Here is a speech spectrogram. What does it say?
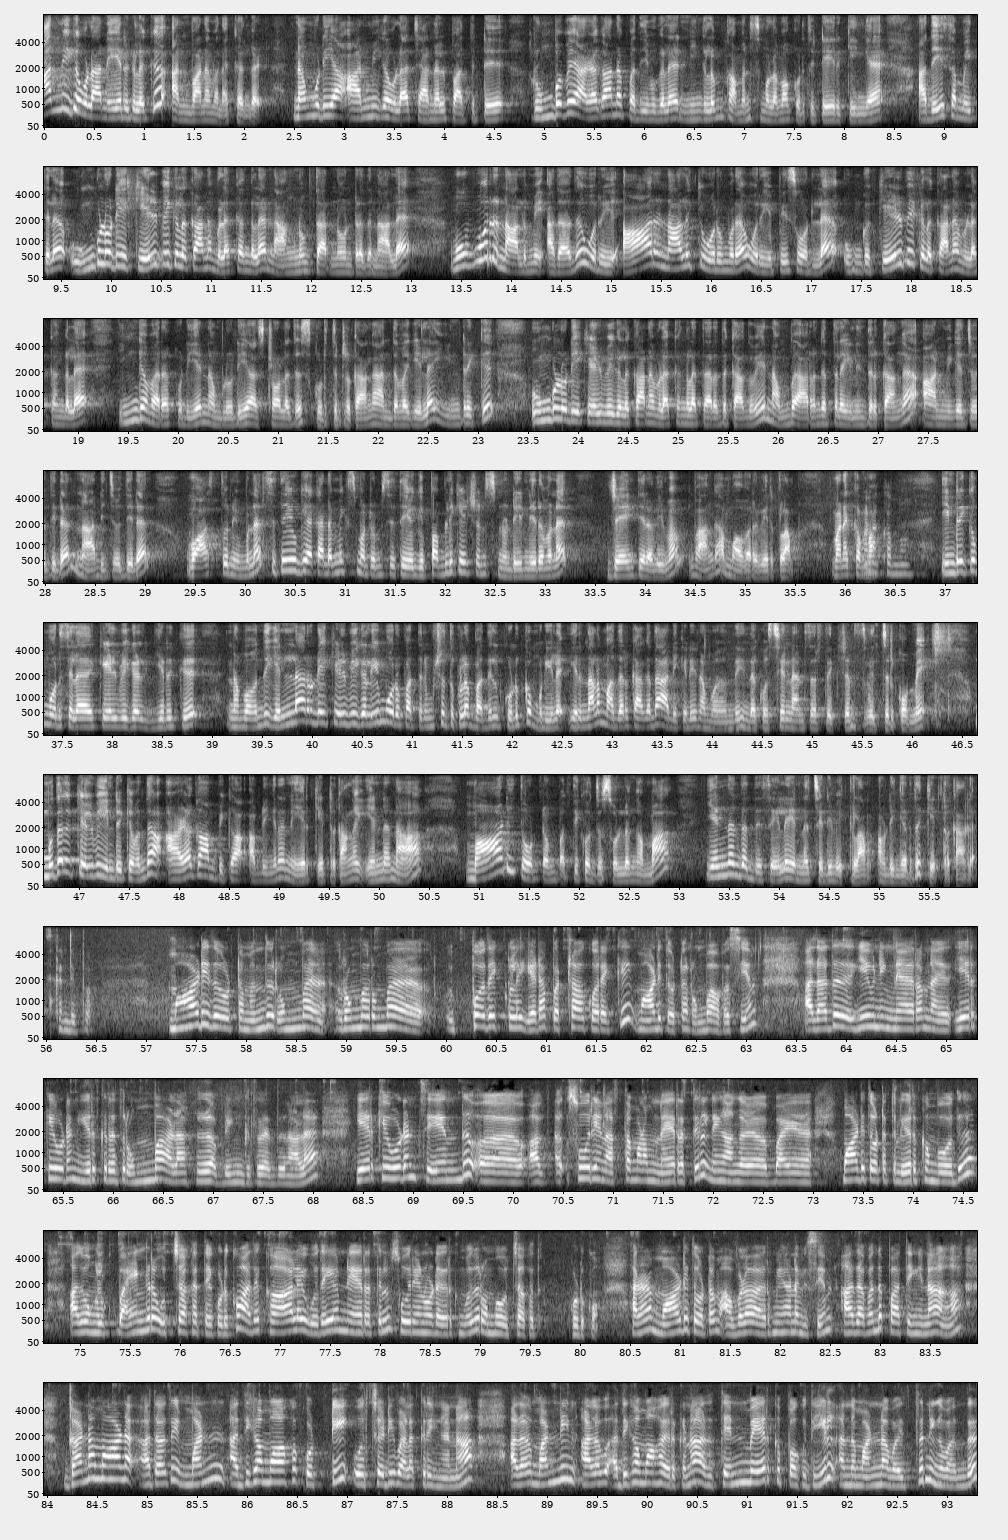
ஆன்மீக உலா நேயர்களுக்கு அன்பான வணக்கங்கள். நம்முடைய ஆன்மீக உலா சேனல் பார்த்துட்டு ரொம்பவே அழகான பதிவுகளை நீங்களும் கமெண்ட்ஸ் மூலமாக கொடுத்துட்டே இருக்கீங்க. அதே சமயத்தில் உங்களுடைய கேள்விகளுக்கான விளக்கங்களை நாங்களும் தரணுன்றதுனால ஒவ்வொரு நாளுமே அதாவது ஒரு ஆறு நாளைக்கு ஒரு முறை ஒரு எபிசோடில் உங்கள் கேள்விகளுக்கான விளக்கங்களை இங்கே வரக்கூடிய நம்மளுடைய அஸ்ட்ராலஜர்ஸ் கொடுத்துட்ருக்காங்க. அந்த வகையில் இன்றைக்கு உங்களுடைய கேள்விகளுக்கான விளக்கங்களை தரதுக்காகவே நம்ம அரங்கத்தில் இணைந்திருக்காங்க ஆன்மீக ஜோதிடர் நாடி ஜோதிடர் வாஸ்து நிபுணர் சித்தயோகி அகாடமிக்ஸ் மற்றும் சித்தயோகி பப்ளிகேஷன்ஸ்னுடைய நிறுவனர் ஜெயந்தி ரவி மேம் வாங்க அம்மா வரவேற்கலாம். வணக்கம். இன்றைக்கும் ஒரு சில கேள்விகள் இருக்கு. நம்ம வந்து எல்லாருடைய கேள்விகளையும் ஒரு பத்து நிமிஷத்துக்குள்ள பதில் கொடுக்க முடியல. இருந்தாலும் அதற்காக தான் அடிக்கடி நம்ம வந்து இந்த கொஸ்டின் ஆன்சர் செக்ஷன்ஸ் வச்சிருக்கோமே. முதல் கேள்வி இன்றைக்கு வந்து அழகாம்பிகா அப்படிங்கிற நேர் கேட்டிருக்காங்க. என்னன்னா மாடி தோட்டம் பத்தி கொஞ்சம் சொல்லுங்கம்மா. எந்தெந்த திசையில என்ன செடி வைக்கலாம் அப்படிங்கறது கேட்டிருக்காங்க. கண்டிப்பாக மாடி தோட்டம் வந்து ரொம்ப ரொம்ப ரொம்ப இப்போதைக்குள்ள இட பற்றாக்குறைக்கு மாடி தோட்டம் ரொம்ப அவசியம். அதாவது ஈவினிங் நேரம் நான் இயற்கையுடன் இருக்கிறது ரொம்ப அழகு அப்படிங்கிறதுனால இயற்கையுடன் சேர்ந்து சூரியன் அஸ்தமனம் நேரத்தில் நீங்கள் அங்கே பய மாடி தோட்டத்தில் இருக்கும்போது அது உங்களுக்கு பயங்கர உற்சாகத்தை கொடுக்கும். அது காலை உதயம் நேரத்திலும் சூரியனோட இருக்கும்போது ரொம்ப உற்சாகத்தை கொடுக்கும். அதனால் மாடி தோட்டம் அவ்வளோ அருமையான விஷயம். அதை வந்து பார்த்தீங்கன்னா கனமான அதாவது மண் அதிகமாக கொட்டி ஒரு செடி வளர்க்குறீங்கன்னா அதாவது மண்ணின் அளவு அதிகமாக இருக்குன்னா அது தென்மேற்கு பகுதியில் அந்த மண்ணை வைத்து நீங்கள் வந்து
